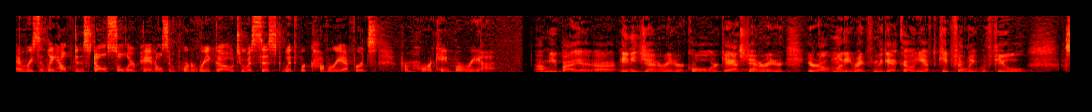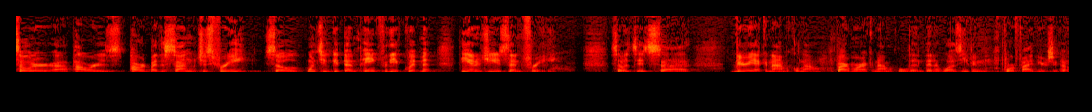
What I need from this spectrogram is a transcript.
and recently helped install solar panels in Puerto Rico to assist assist with recovery efforts from Hurricane Maria. Um, you buy a, uh, any generator, a coal or gas generator, you're out money right from the get-go, and you have to keep filling it with fuel. Solar uh, power is powered by the sun, which is free. So once you get done paying for the equipment, the energy is then free. So it's, it's uh, very economical now, far more economical than, than it was even four or five years ago.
